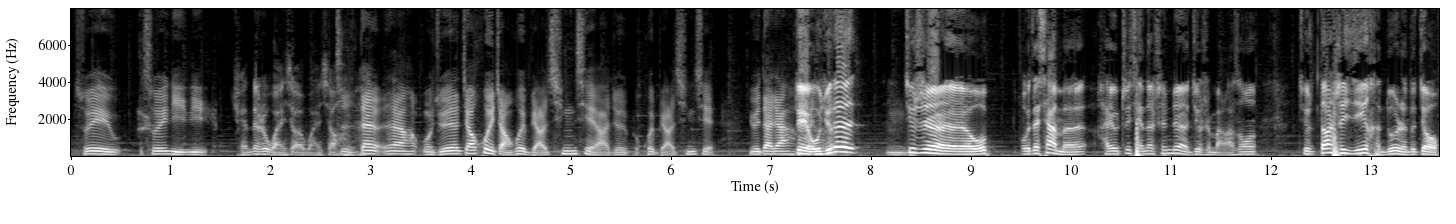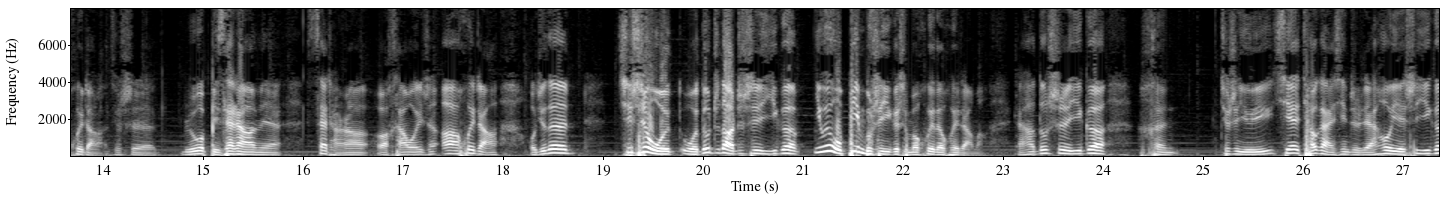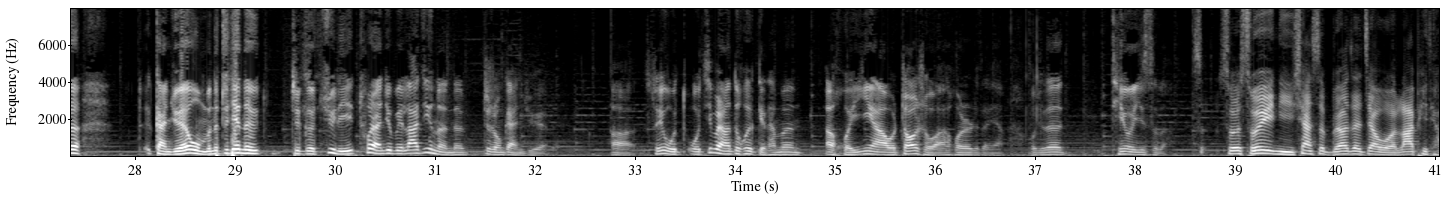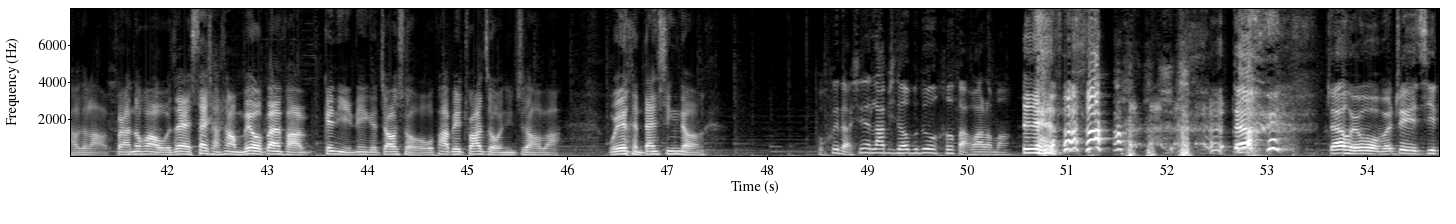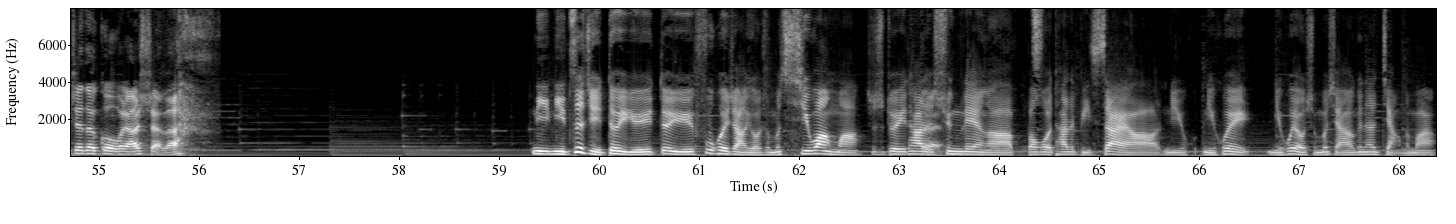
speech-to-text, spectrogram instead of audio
所以所以你你全都是玩笑玩笑。是，但但我觉得叫会长会比较亲切啊，就是会比较亲切，因为大家对我觉得嗯就是我我在厦门，还有之前的深圳，就是马拉松，就是当时已经很多人都叫我会长了。就是如果比赛上面赛场上呃喊我一声啊会长，我觉得其实我我都知道这是一个，因为我并不是一个什么会的会长嘛，然后都是一个很就是有一些调侃性质，然后也是一个感觉我们的之间的这个距离突然就被拉近了的这种感觉。啊、所以我我基本上都会给他们啊、回应啊，我招手啊，或者是怎样，我觉得挺有意思的。所以所以你下次不要再叫我拉皮条的了，不然的话我在赛场上没有办法跟你那个招手，我怕被抓走，你知道吧？我也很担心的。不会的，现在拉皮条不都合法化了吗？待会我们这一期真的过不了审了。你你自己对于对于副会长有什么期望吗？就是对于他的训练啊，包括他的比赛啊，你你会你会有什么想要跟他讲的吗？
